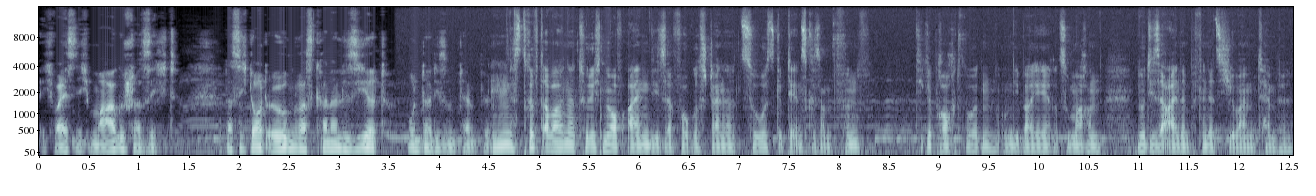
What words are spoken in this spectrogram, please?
ich weiß nicht, magischer Sicht, dass sich dort irgendwas kanalisiert unter diesem Tempel. Mhm, es trifft aber natürlich nur auf einen dieser Fokussteine zu. Es gibt ja insgesamt fünf, die gebraucht wurden, um die Barriere zu machen. Nur dieser eine befindet sich über einem Tempel.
